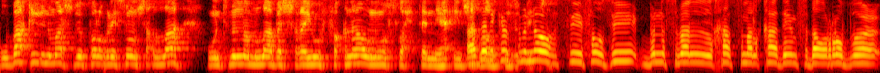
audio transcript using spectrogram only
وباقي en marge de progression ان شاء الله ونتمنى من الله باش غيوفقنا ونوصلوا حتى النهائي ان شاء الله هذا اللي كنتمناوه سي فوزي بالنسبة للخصم القادم في دور الربع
